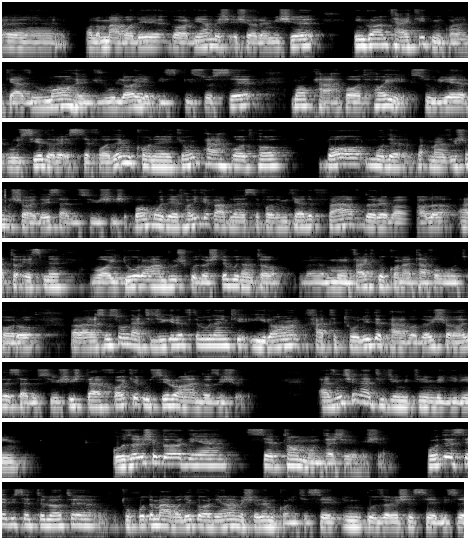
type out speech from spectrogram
حالا مقاله گاردین بهش اشاره میشه این رو هم تاکید می‌کنن که از ماه جولای 2023 ما پهپادهای سوریه روسیه داره استفاده می‌کنه که اون پهپادها با مدل منظورشون شاهدای 136 با مدل هایی که قبلا استفاده می‌کرده فرق داره و حالا حتی اسم وایدو رو هم روش گذاشته بودن تا منفک بکنن تفاوت ها رو و بر اساس اون نتیجه گرفته بودن که ایران خط تولید پهپادهای شاهد 136 در خاک روسیه راه اندازی شده. از این چه نتیجه می‌تونیم بگیریم؟ گزارش گاردین سپتامبر منتشر میشه. خود سرویس اطلاعات تو خود مقاله گاردین هم اشاره می‌کنه که این گزارش سرویس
